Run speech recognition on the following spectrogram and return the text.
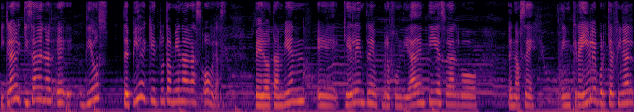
Y claro, quizá en el- eh, Dios te pide que tú también hagas obras, pero también eh, que Él entre en profundidad en ti, eso es algo, eh, no sé, increíble porque al final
